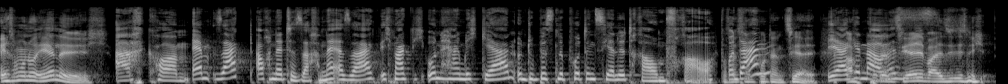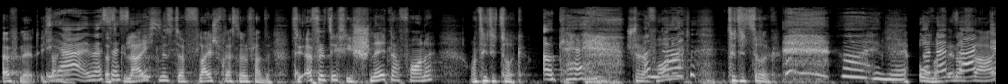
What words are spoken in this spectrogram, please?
Ey, sag mal nur ehrlich. Ach komm. Er sagt auch nette Sachen, ne? Er sagt, ich mag dich unheimlich gern und du bist eine potenzielle Traumfrau. Was und heißt denn dann potenziell? Ja, Ach, genau. Potenziell, weil sie sich nicht öffnet. Ich sag Ja, ja, was das Gleichnis der fleischfressenden Pflanze. Sie öffnet sich, sie schnellt nach vorne und zieht sich zurück. Okay. Schnell nach vorne, Dann, zieht sich zurück. oh, Himmel. Oh, und dann er noch sagt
